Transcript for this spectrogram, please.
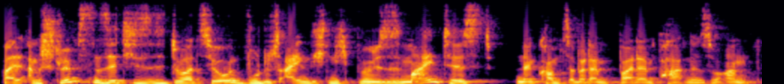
Weil am schlimmsten sind diese Situationen, wo du es eigentlich nicht Böses meintest, und dann kommt es aber dann bei deinem Partner so an.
